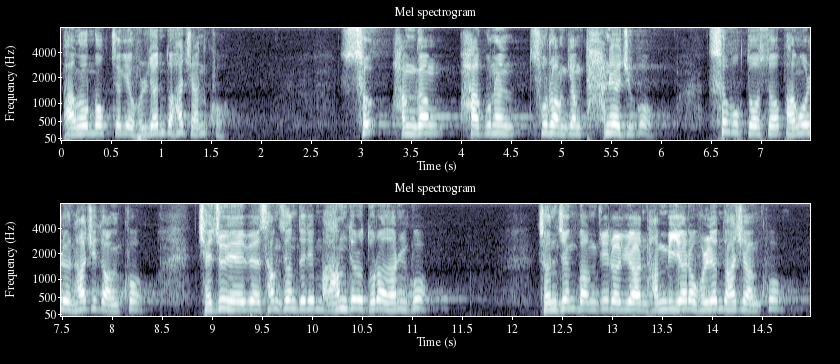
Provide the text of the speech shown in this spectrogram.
방어 목적의 훈련도 하지 않고 서, 한강 하구는 수로환경 다 내주고 서북도서 방어훈련 하지도 않고 제주 해외 상선들이 마음대로 돌아다니고 전쟁 방지를 위한 한미연합 훈련도 하지 않고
